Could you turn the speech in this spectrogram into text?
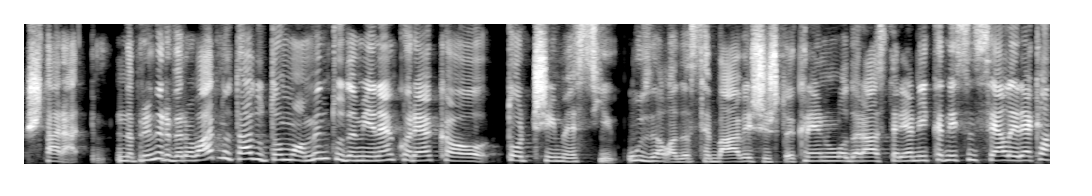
šta šta radim. Naprimjer, verovatno tad u tom momentu da mi je neko rekao to čime si uzela da se baviš i što je krenulo da raste, ja nikad nisam sela i rekla,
